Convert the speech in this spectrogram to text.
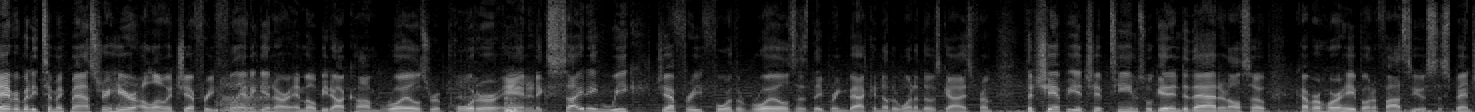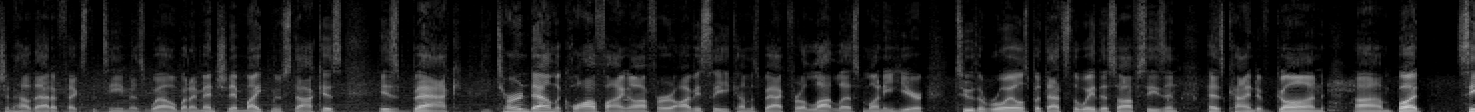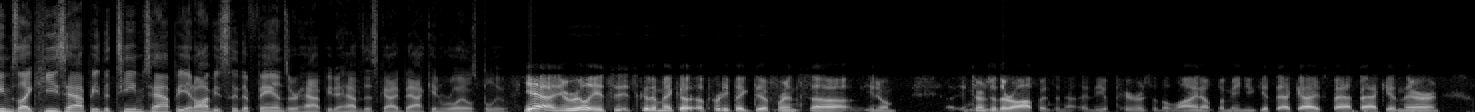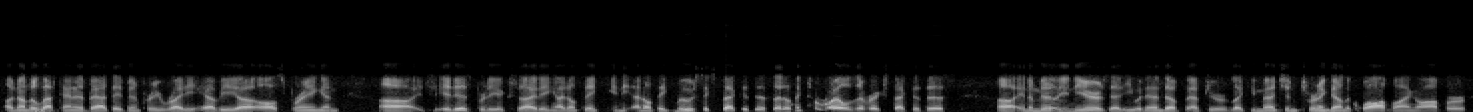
Hey everybody, Tim McMaster here, along with Jeffrey Flanagan, our MLB.com Royals reporter, and an exciting week, Jeffrey, for the Royals as they bring back another one of those guys from the championship teams. We'll get into that and also cover Jorge Bonifacio's suspension, how that affects the team as well. But I mentioned it, Mike Moustakas is back. He turned down the qualifying offer. Obviously, he comes back for a lot less money here to the Royals, but that's the way this offseason has kind of gone. Um, but seems like he's happy, the team's happy, and obviously the fans are happy to have this guy back in Royals blue. Yeah, and really, it's it's going to make a, a pretty big difference. Uh, you know, in terms of their offense and, and the appearance of the lineup. I mean, you get that guy's bat back in there, and another left-handed bat. They've been pretty righty heavy uh, all spring, and uh, it's, it is pretty exciting. I don't think any, I don't think Moose expected this. I don't think the Royals ever expected this uh, in a million years that he would end up after, like you mentioned, turning down the qualifying offer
